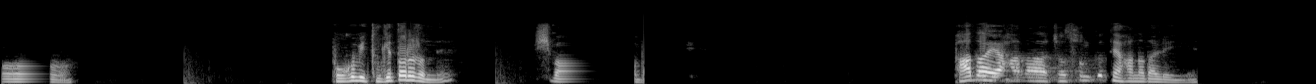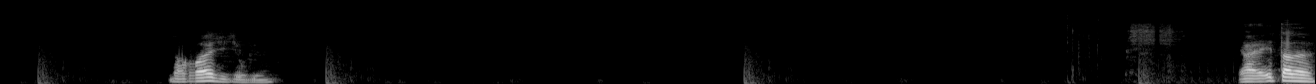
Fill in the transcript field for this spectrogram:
어. 보급이 두 개 떨어졌네? 씨발. 바다에 하나, 저 섬 끝에 하나 달려있네. 나가야지, 이제 우리는. 야, 일단은,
